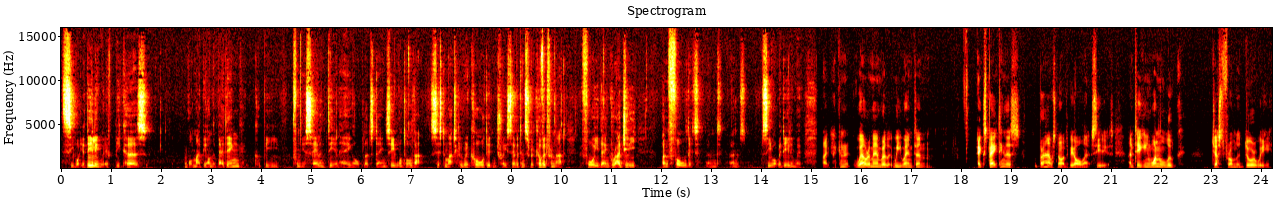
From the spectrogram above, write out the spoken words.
see what you're dealing with, because what might be on the bedding could be from the assailant, DNA or bloodstains. So you want all that systematically recorded and trace evidence recovered from that before you then gradually unfold it and, and see what we're dealing with. I, I can well remember that we went in expecting this perhaps not to be all that serious and taking one look just from the doorway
